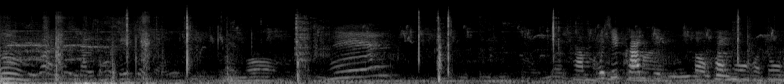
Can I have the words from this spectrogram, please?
อืมไปชิดคำกินต่อคำห่อกระตุ่ม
